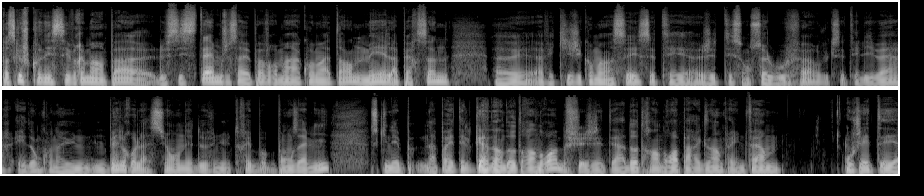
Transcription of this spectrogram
Parce que je connaissais vraiment pas euh, le système, je savais pas vraiment à quoi m'attendre. Mais la personne avec qui j'ai commencé, c'était, j'étais son seul woofer, vu que c'était l'hiver. Et donc, on a eu une, une, belle relation. On est devenus très bons amis ce qui n'a pas été le cas dans d'autres endroits, parce que j'étais à d'autres endroits, par exemple, à une ferme où j'étais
